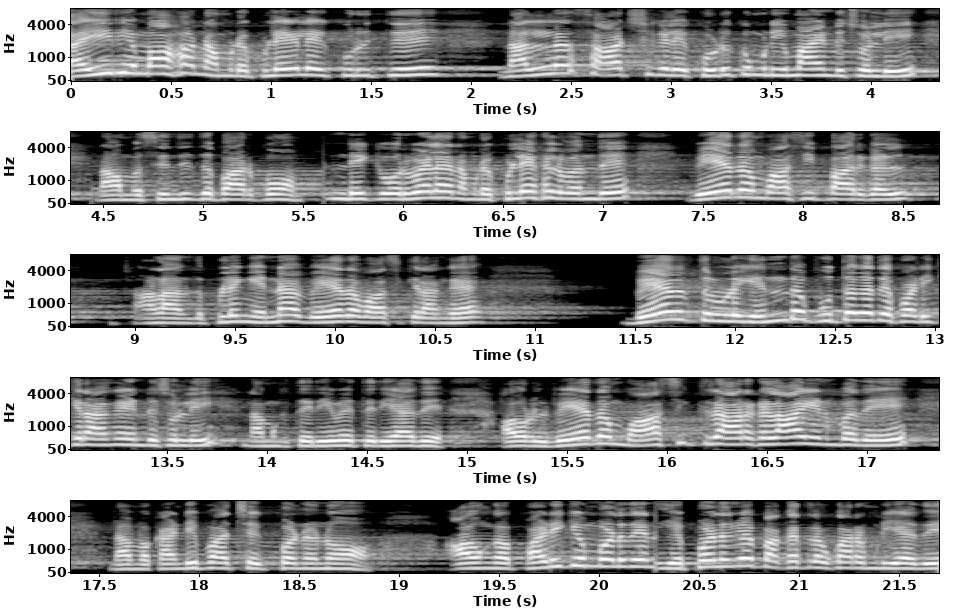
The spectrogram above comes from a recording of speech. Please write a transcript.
தைரியமாக நம்முடைய பிள்ளைகளை குறித்து நல்ல சாட்சிகளை கொடுக்க முடியுமா என்று சொல்லி நாம் சிந்தித்து பார்ப்போம். இன்றைக்கு ஒருவேளை நம்முடைய பிள்ளைகள் வந்து வேதம் வாசிப்பார்கள். ஆனால் அந்த பிள்ளைங்க என்ன வேதம் வாசிக்கிறாங்க? வேதத்தில் உள்ள எந்த புத்தகத்தை படிக்கிறாங்க என்று சொல்லி நமக்கு தெரியவே தெரியாது. அவர்கள் வேதம் வாசிக்கிறார்களா என்பதை நம்ம கண்டிப்பாக செக் பண்ணணும். அவங்க படிக்கும் பொழுது எப்பொழுதுமே பக்கத்தில் உட்கார முடியாது.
